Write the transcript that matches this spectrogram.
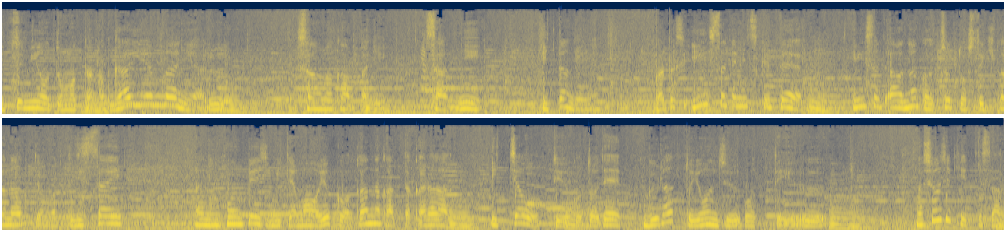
ってみようと思ったのは、外苑前にある三和カンパニーさんに行ったんだよね。私インスタで見つけて、うん、インスタであなんかちょっと素敵かなって思って実際あのホームページ見てもよく分かんなかったから、うん、行っちゃおうっていうことで、うん、グラッド45っていう、まあ、正直言ってさ、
